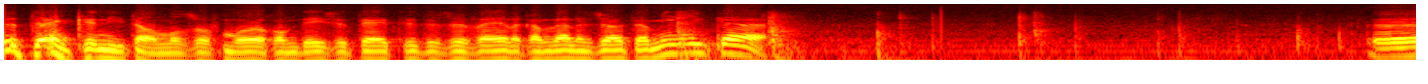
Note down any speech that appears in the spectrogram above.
Ze denken niet anders of morgen om deze tijd zitten ze veilig en wel in Zuid-Amerika. Eh,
